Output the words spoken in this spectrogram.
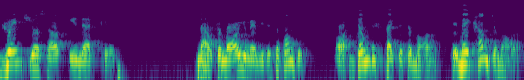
Drench yourself in that feeling. Now, tomorrow you may be disappointed. Or don't expect it tomorrow. It may come tomorrow.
